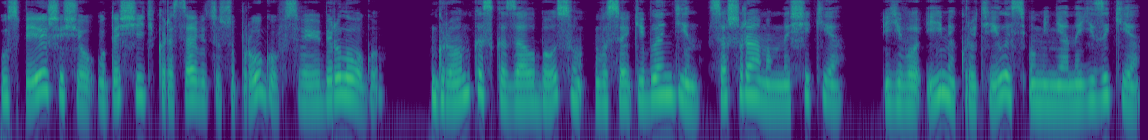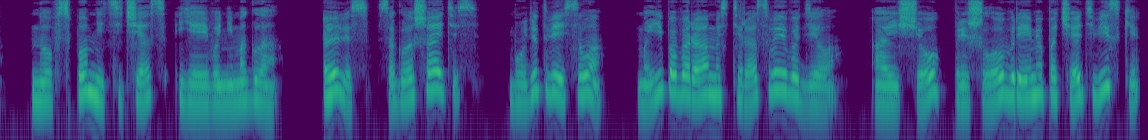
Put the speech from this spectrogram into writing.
«Успеешь еще утащить красавицу-супругу в свою берлогу?» Громко сказал боссу высокий блондин со шрамом на щеке, его имя крутилось у меня на языке, но вспомнить сейчас я его не могла. «Элис, соглашайтесь. Будет весело. Мои повара — мастера своего дела. А еще пришло время почать виски,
